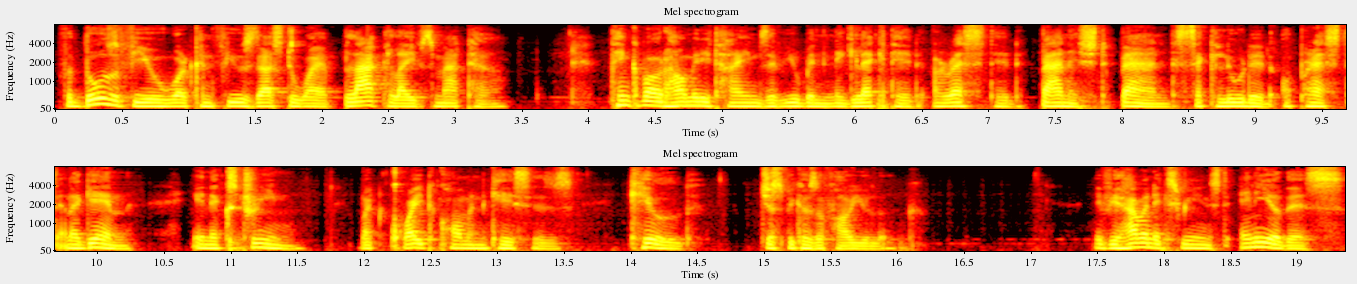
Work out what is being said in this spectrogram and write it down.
For those of you who are confused as to why Black Lives Matter Think about how many times have you been neglected, arrested, banished, banned, secluded, oppressed, and again, in extreme but quite common cases, killed just because of how you look. If you haven't experienced any of this,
